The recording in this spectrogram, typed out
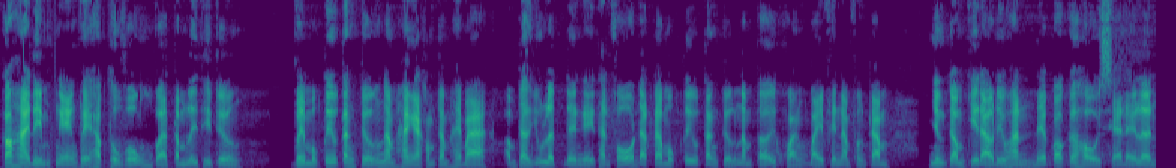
có hai điểm nghẽn về hấp thụ vốn và tâm lý thị trường. Về mục tiêu tăng trưởng năm 2023, ông Trần Du Lịch đề nghị thành phố đặt ra mục tiêu tăng trưởng năm tới khoảng 7,5%, nhưng trong chỉ đạo điều hành nếu có cơ hội sẽ đẩy lên.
